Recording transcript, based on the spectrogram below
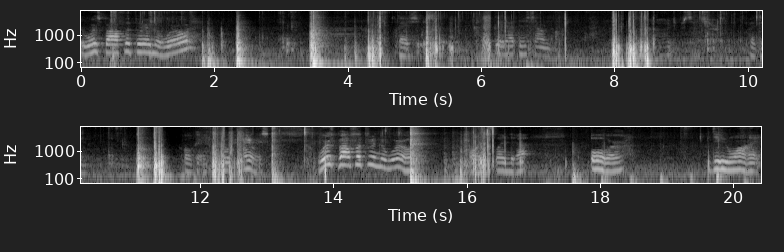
The worst ball flipper in the world? Okay. Good at this sound. 100% If I can. Okay. Okay, anyways. Worst ball flipper in the world? I'll explain that. Or do you want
